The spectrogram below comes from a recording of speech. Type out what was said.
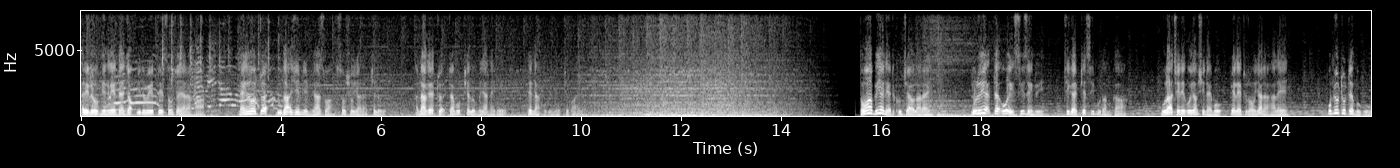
အဲ့ဒီလိုမြင်ကလေးတန်ကြောင့်ပြည်သူတွေတေဆုံးကြရတာဟာနိုင်ငံတော်အတွက်လူသားအရင်းမြစ်များစွာဆုံးရှုံးရတာဖြစ်လို့အနာဂတ်အတွက်တန်ဖိုးဖြစ်လို့မရနိုင်တဲ့လက်နာမှုတွေလည်းဖြစ်ပါတယ်။တော့ဘေးရနေတစ်ခုကြောက်လာတိုင်း လူတွေရဲ့အသက်အိုးအိမ်စီးစိမ်တွေထိခိုက်ပျက်စီးမှုသာမကမူလအခြေအနေကိုရောက်ရှိနိုင်ဖို့ပြည်လဲထူထောင်ရတာဟာလည်းပုံပြိုးတိုးတက်မှုကို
